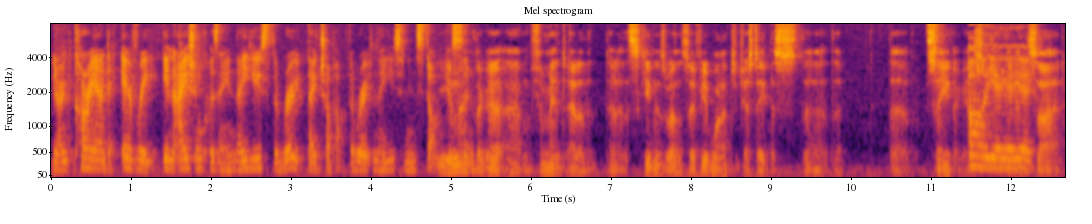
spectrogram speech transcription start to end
you know, coriander. Every in Asian cuisine, they use the root. They chop up the root and they use it in stocks. You make and- like a um, ferment out of the out of the skin as well. So if you wanted to just eat this the the, the seed, I guess. Oh, yeah, yeah, yeah. Inside.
